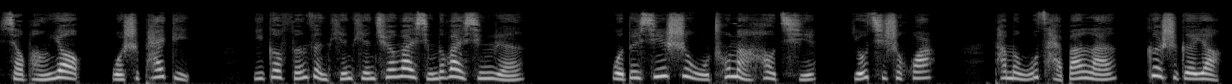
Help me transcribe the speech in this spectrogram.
小朋友，我是 Peggy，一个粉粉甜甜圈外形的外星人。我对新事物充满好奇，尤其是花，它们五彩斑斓，各式各样，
